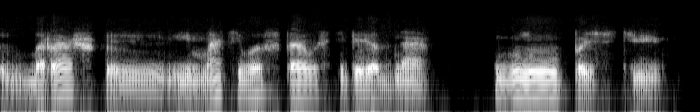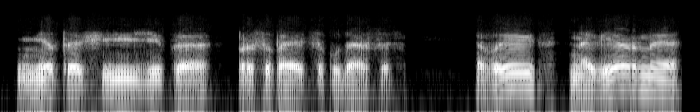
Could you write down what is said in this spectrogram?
барашка, и мать его осталась теперь одна. Глупости, метафизика, просыпается Кудасов. Вы, наверное,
